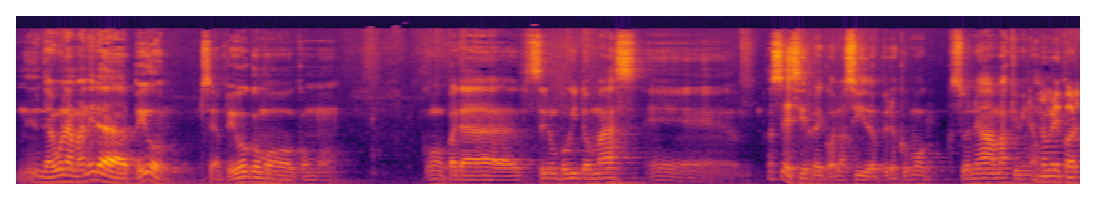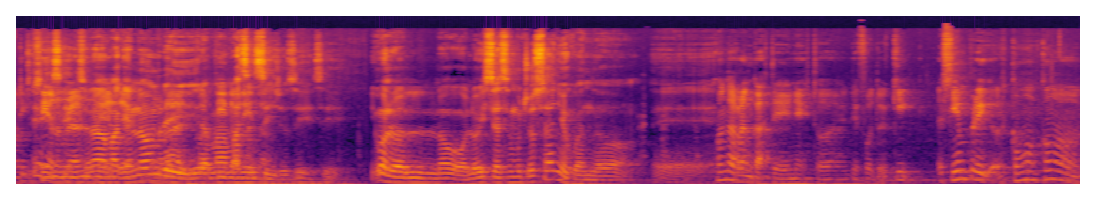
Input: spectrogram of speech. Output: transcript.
de alguna manera pegó. O sea, pegó como. como, como para ser un poquito más. eh, no sé si reconocido, pero como sonaba más que mi nombre. Nombre cortito, sí, Sí, nombre- sonaba de- más que el nombre y era más, sencillo, sí, sí. Y bueno, lo, lo hice hace muchos años cuando... eh, ¿Cuándo arrancaste en esto de foto? ¿Qué- Siempre, ¿cómo, cómo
